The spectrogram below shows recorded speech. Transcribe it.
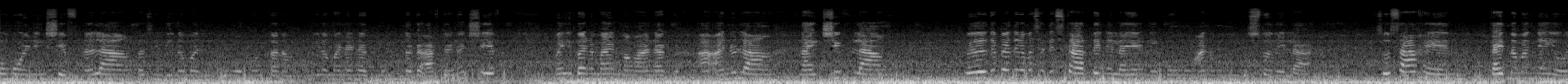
nagmo-morning shift na lang tapos hindi naman pumupunta ng hindi naman na nag, nag-afternoon shift. May iba naman mga nag ah, ano lang night shift lang. Well depende naman sa diskarte nila yan eh kung anong gusto nila. So sa akin kahit naman ngayon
